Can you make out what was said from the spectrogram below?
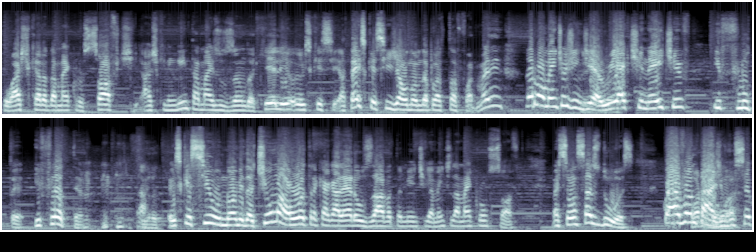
eu acho que era da Microsoft, acho que ninguém tá mais usando aquele, eu esqueci, até esqueci já o nome da plataforma, mas normalmente hoje em dia é React Native e Flutter, e Flutter. Tá. Eu esqueci o nome da, tinha uma outra que a galera usava também antigamente da Microsoft, mas são essas duas. Qual é a vantagem? Você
